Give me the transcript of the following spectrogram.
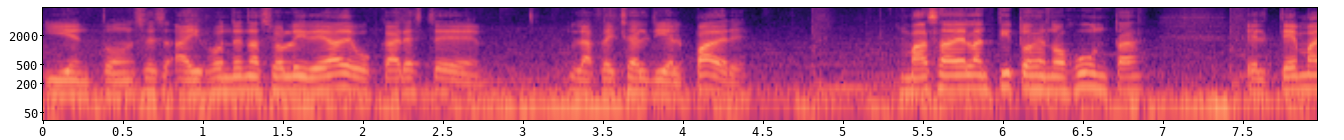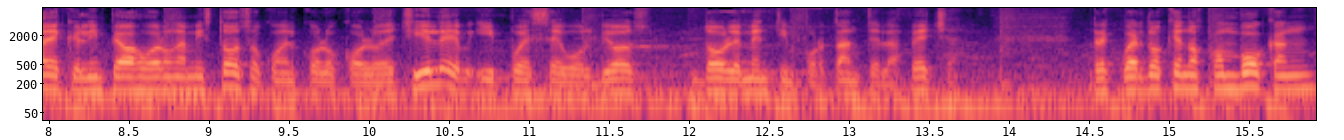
Y entonces ahí fue donde nació la idea de buscar este, la fecha del Día del Padre. Más adelantito se nos junta el tema de que Olimpia va a jugar un amistoso con el Colo Colo de Chile y pues se volvió doblemente importante la fecha. Recuerdo que nos convocan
